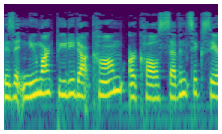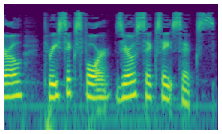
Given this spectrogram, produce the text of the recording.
Visit newmarkbeauty.com or call 760 364 0686.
